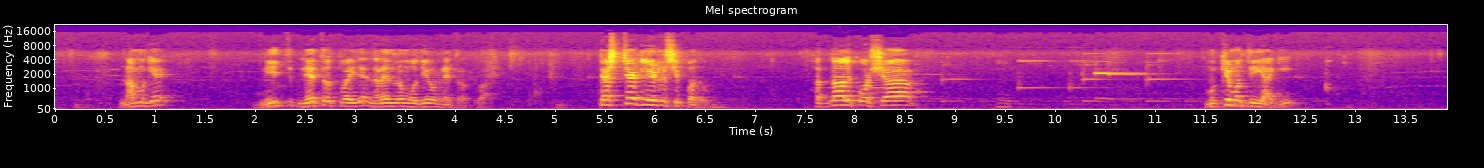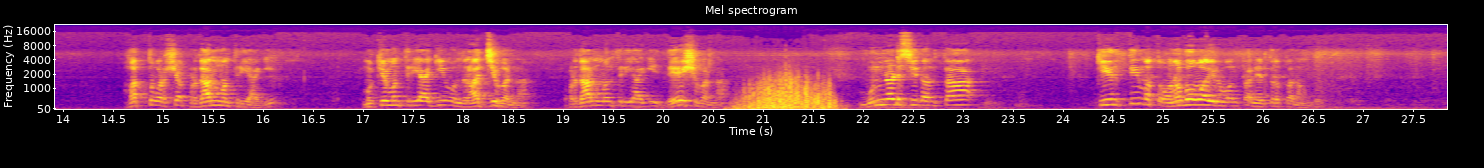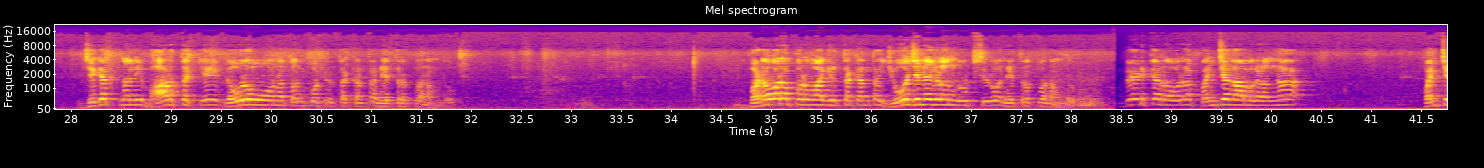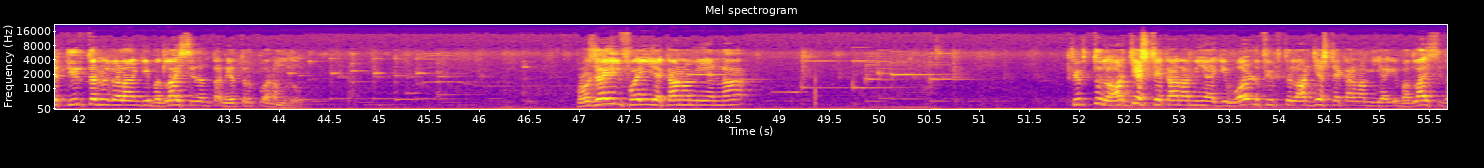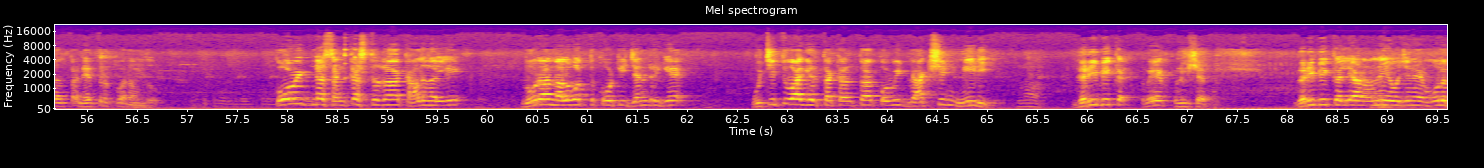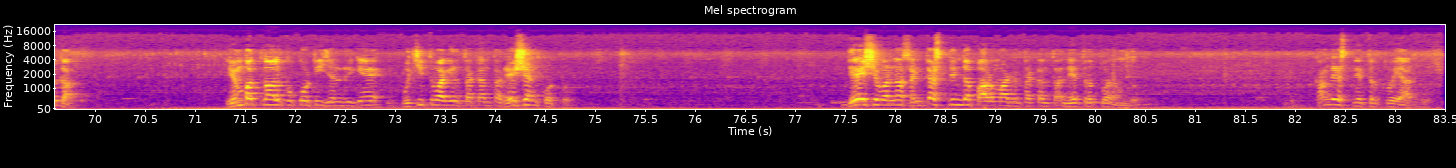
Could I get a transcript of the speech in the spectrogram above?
ನಮಗೆ ನೀತಿ, ನೇತೃತ್ವ ಇದೆ, ನರೇಂದ್ರ ಮೋದಿಯವ್ರ ನೇತೃತ್ವ. ಟೆಸ್ಟೆಡ್ ಲೀಡರ್ಶಿಪ್ ಅದು. ಹದಿನಾಲ್ಕು ವರ್ಷ ಮುಖ್ಯಮಂತ್ರಿಯಾಗಿ ಹತ್ತು ವರ್ಷ ಪ್ರಧಾನಮಂತ್ರಿಯಾಗಿ, ಮುಖ್ಯಮಂತ್ರಿಯಾಗಿ ಒಂದು ರಾಜ್ಯವನ್ನ, ಪ್ರಧಾನಮಂತ್ರಿಯಾಗಿ ದೇಶವನ್ನ ಮುನ್ನಡೆಸಿದಂಥ ಕೀರ್ತಿ ಮತ್ತು ಅನುಭವ ಇರುವಂಥ ನೇತೃತ್ವ ನಮ್ಮದು ಜಗತ್ತಿನಲ್ಲಿ ಭಾರತಕ್ಕೆ ಗೌರವವನ್ನು ತಂದುಕೊಟ್ಟಿರ್ತಕ್ಕಂಥ ನೇತೃತ್ವ ನಮ್ಮದು ಬಡವರ ಪರವಾಗಿರ್ತಕ್ಕಂಥ ಯೋಜನೆಗಳನ್ನು ರೂಪಿಸಿರುವ ನೇತೃತ್ವ ನಮ್ಮದು ಅಂಬೇಡ್ಕರ್ ಅವರ ಪಂಚಧಾಮಗಳನ್ನು ಪಂಚತೀರ್ಥಗಳಾಗಿ ಬದಲಾಯಿಸಿದಂಥ ನೇತೃತ್ವ ನಮ್ಮದು ಪ್ರೊಜೈಲ್ ಫೈ ಎಕಾನಮಿಯನ್ನ ಫಿಫ್ತ್ ಲಾರ್ಜೆಸ್ಟ್ ಎಕಾನಮಿಯಾಗಿ ವರ್ಲ್ಡ್ ಫಿಫ್ತ್ ಲಾರ್ಜೆಸ್ಟ್ ಎಕಾನಮಿಯಾಗಿ ಬದಲಾಯಿಸಿದಂಥ ನೇತೃತ್ವ ನಮ್ಮದು ಕೋವಿಡ್ನ ಸಂಕಷ್ಟದ ಕಾಲದಲ್ಲಿ ನೂರ ನಲವತ್ತು ಕೋಟಿ ಜನರಿಗೆ ಉಚಿತವಾಗಿರ್ತಕ್ಕಂಥ ಕೋವಿಡ್ ವ್ಯಾಕ್ಸಿನ್ ನೀಡಿ. ಗರೀಬಿ ನಿಮಿಷ ಗರೀಬಿ ಕಲ್ಯಾಣ ಅನ್ನ ಯೋಜನೆ ಮೂಲಕ ಎಂಬತ್ನಾಲ್ಕು ಕೋಟಿ ಜನರಿಗೆ ಉಚಿತವಾಗಿರ್ತಕ್ಕಂಥ ರೇಷನ್ ಕೊಟ್ಟು. ದೇಶವನ್ನ ಸಂಕಷ್ಟದಿಂದ ಪಾರು ಮಾಡಿರ್ತಕ್ಕಂಥ ನೇತೃತ್ವ ನಮ್ಮದು ಕಾಂಗ್ರೆಸ್ ನೇತೃತ್ವ ಯಾರು?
